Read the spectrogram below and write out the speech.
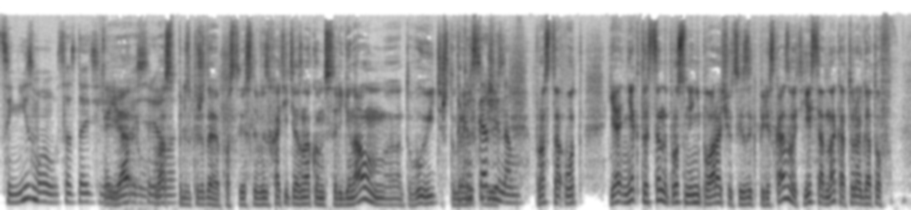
цинизма у создателей Я сериала. вас предупреждаю, просто если вы хотите ознакомиться с оригиналом, э, то вы увидите, что так границы расскажи есть. нам. Просто вот я некоторые сцены просто мне не поворачивается язык пересказывать. Есть одна, которая готов Э,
